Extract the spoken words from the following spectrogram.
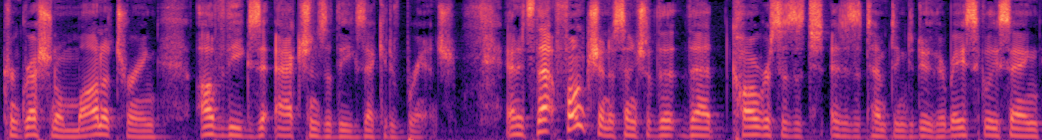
congressional monitoring of the exe- actions of the executive branch. And it's that function essentially that, that Congress is, is attempting to do. They're basically saying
